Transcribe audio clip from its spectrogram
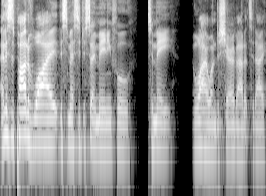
And this is part of why this message is so meaningful to me and why I wanted to share about it today.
